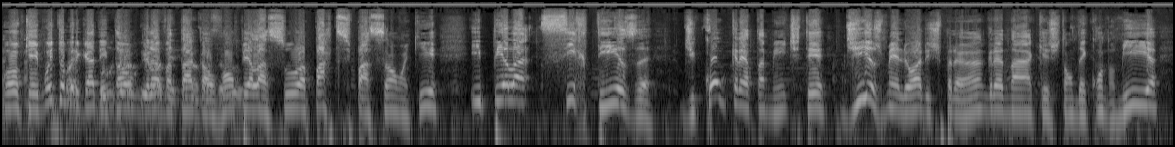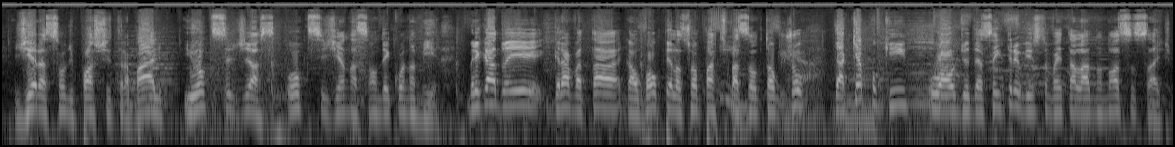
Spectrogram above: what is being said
Ok, muito obrigado então, Gravatar Galvão, pela sua participação aqui e pela certeza de concretamente ter dias melhores para Angra na questão da economia, geração de postos de trabalho e oxigenação da economia. Obrigado aí, Gravatar Galvão, pela sua participação no Talk Show. Daqui a pouquinho o áudio dessa entrevista vai estar lá no nosso site,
